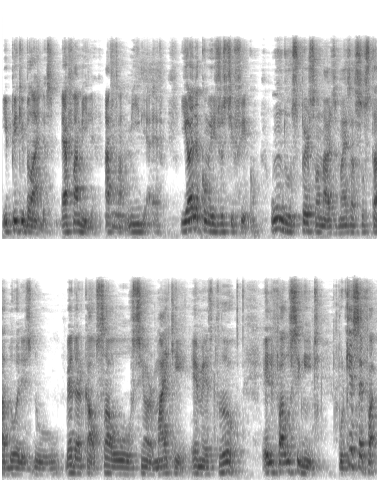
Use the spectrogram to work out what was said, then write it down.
e Peaky Blinders. É a família. A família é... E olha como eles justificam. Um dos personagens mais assustadores do Better Call Saul, o Sr. Mike Emertro, ele fala o seguinte... Por que você fa...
